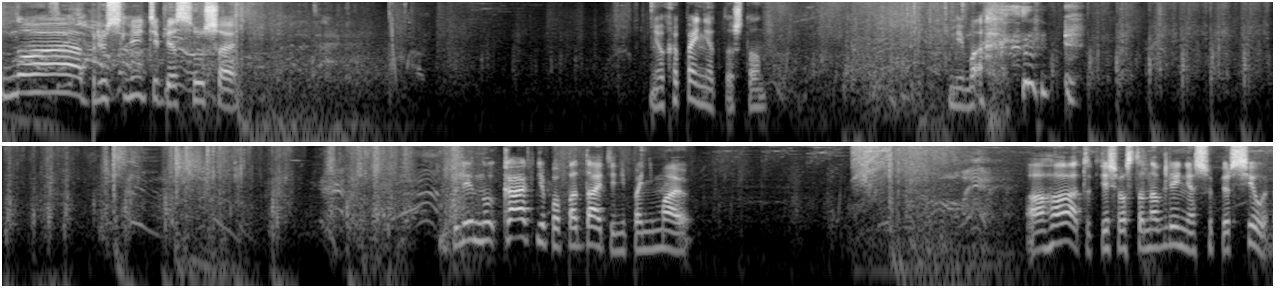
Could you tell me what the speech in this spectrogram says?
На, Брюс Ли тебе, слушай. У него хп нет, то что он мимо. Блин, ну как не попадать, я не понимаю. Ага, тут есть восстановление суперсилы.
